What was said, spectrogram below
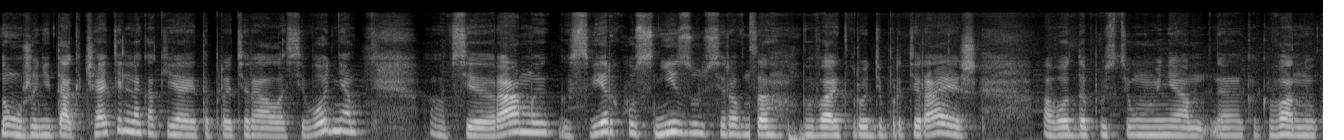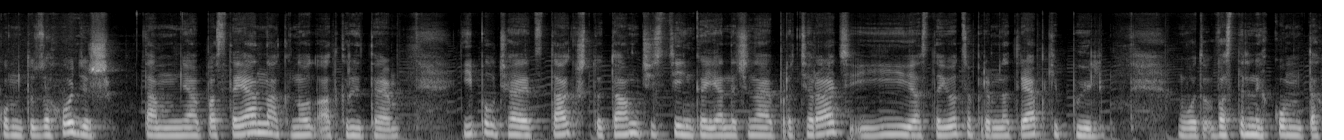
но уже не так тщательно, как я это протирала сегодня. Э, все рамы сверху, снизу все равно бывает вроде протираешь, а вот, допустим, у меня, э, как в ванную комнату заходишь, там у меня постоянно окно открытое. И получается так, что там частенько я начинаю протирать, и остается прям на тряпке пыль. Вот в остальных комнатах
